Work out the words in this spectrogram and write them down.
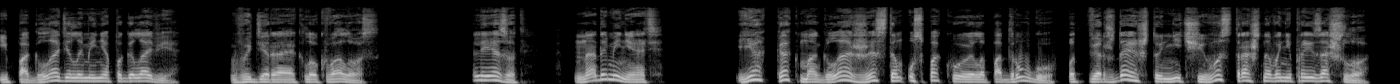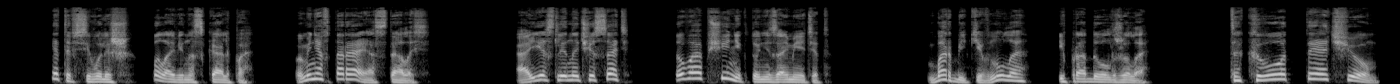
и погладила меня по голове, выдирая клок волос. «Лезут. Надо менять». Я как могла жестом успокоила подругу, подтверждая, что ничего страшного не произошло. Это всего лишь половина скальпа. У меня вторая осталась. А если начесать, то вообще никто не заметит. Барби кивнула и продолжила. «Так вот ты о чем.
